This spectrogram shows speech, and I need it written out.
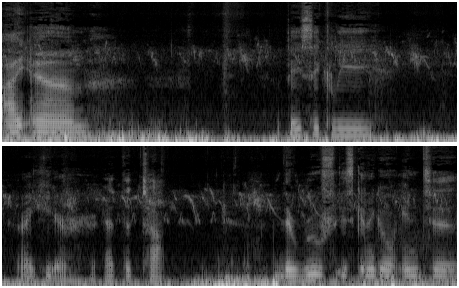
I am basically right here at the top. The roof is going to go into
